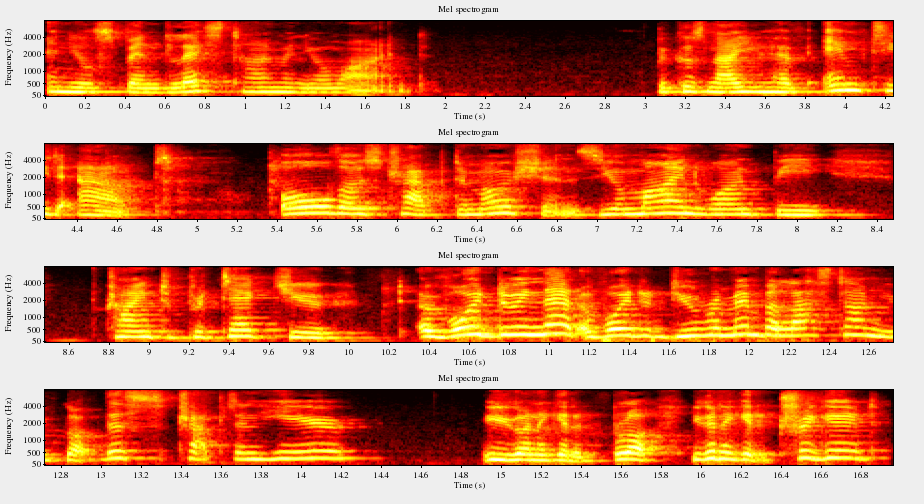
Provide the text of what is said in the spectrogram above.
And you'll spend less time in your mind because now you have emptied out all those trapped emotions. Your mind won't be trying to protect you. Avoid doing that. Avoid it. Do you remember last time you've got this trapped in here? You're going to get it blocked. You're going to get it triggered.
